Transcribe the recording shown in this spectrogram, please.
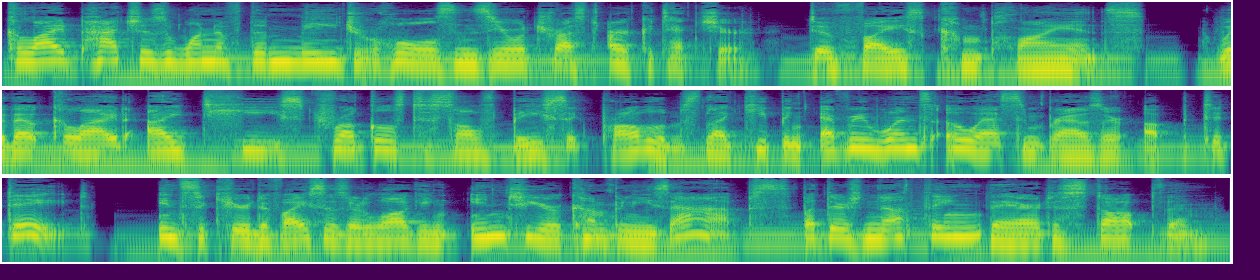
Kolide patches one of the major holes in zero trust architecture device compliance. Without Kolide, IT struggles to solve basic problems like keeping everyone's OS and browser up to date. Insecure devices are logging into your company's apps, but there's nothing there to stop them.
